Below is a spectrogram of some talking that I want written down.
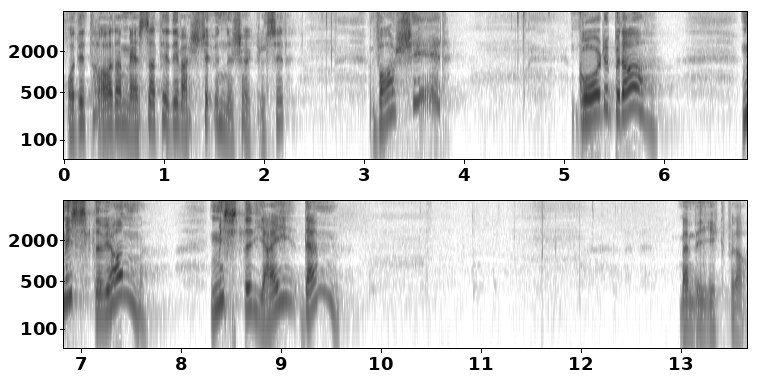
og de tar ham med seg til diverse undersøkelser. Hva skjer? Går det bra? Mister vi ham? Mister jeg dem? Men det gikk bra.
